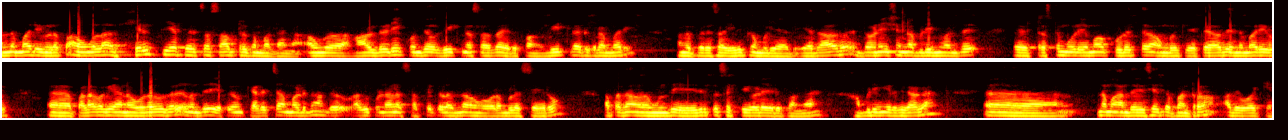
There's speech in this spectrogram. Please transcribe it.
அந்த மாதிரி உள்ளப்போ அவங்களாம் ஹெல்த்தியாக பெருசாக சாப்பிட்ருக்க மாட்டாங்க. அவங்க ஆல்ரெடி கொஞ்சம் வீக்னஸாக தான் இருப்பாங்க. வீட்டில் இருக்கிற மாதிரி அங்கே பெருசாக இருக்க முடியாது. ஏதாவது டொனேஷன் அப்படின்னு வந்து ட்ரஸ்ட் மூலியமாக கொடுத்து அவங்களுக்கு எப்பயாவது இந்த மாதிரி பல வகையான உணவுகள் வந்து எப்பவும் கிடைச்சா மட்டும்தான் அந்த அதுக்குண்டான சத்துக்கள் வந்து அவங்க உடம்புல சேரும். அப்போ தான் அவங்க வந்து எதிர்ப்பு சக்தியோடு இருப்பாங்க. அப்படிங்கிறதுக்காக நம்ம அந்த விஷயத்த பண்ணுறோம் அது ஓகே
